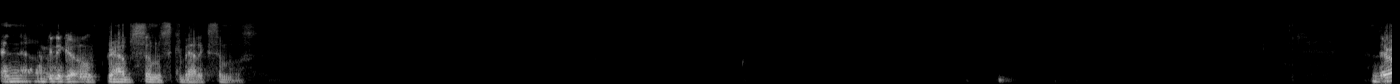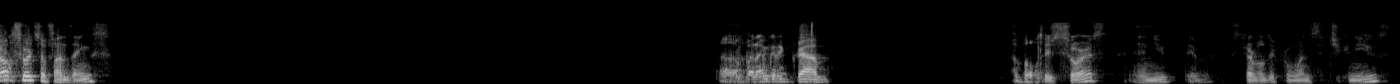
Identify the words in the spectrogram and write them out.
And now I'm going to go grab some schematic symbols. There are all sorts of fun things. Uh, but I'm going to grab a voltage source, and you there are several different ones that you can use.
